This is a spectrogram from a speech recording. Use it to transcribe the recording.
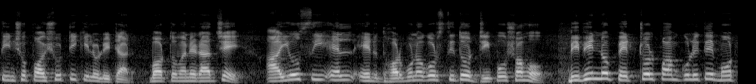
তিনশো পঁয়ষট্টি কিলো লিটার বর্তমানে রাজ্যে আইওসিএল এর ধর্মনগরস্থিত ডিপো সহ বিভিন্ন পেট্রোল পাম্পগুলিতে মোট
